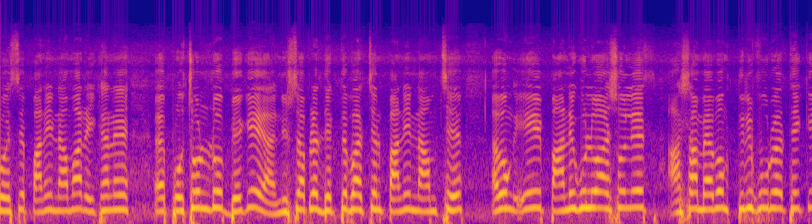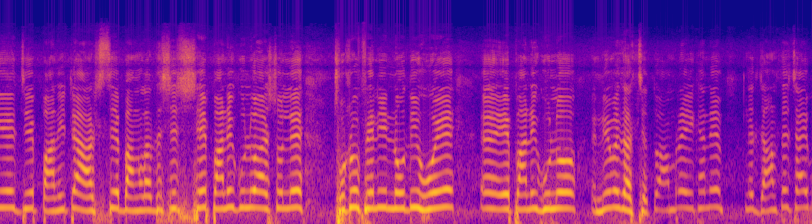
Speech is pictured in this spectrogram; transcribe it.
রয়েছে পানি নামার এখানে প্রচণ্ড বেগে নিশ্চয়ই আপনারা দেখতে পাচ্ছেন পানি নামছে এবং এই পানিগুলো আসলে আসাম এবং ত্রিপুরা থেকে যে পানিটা আসছে বাংলাদেশের সেই পানিগুলো আসলে ছোট ফেনী নদী হয়ে এই পানিগুলো নেমে যাচ্ছে। তো আমরা এখানে জানতে চাইব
